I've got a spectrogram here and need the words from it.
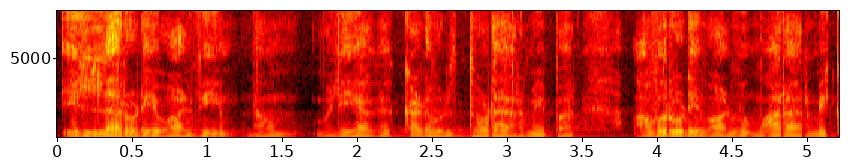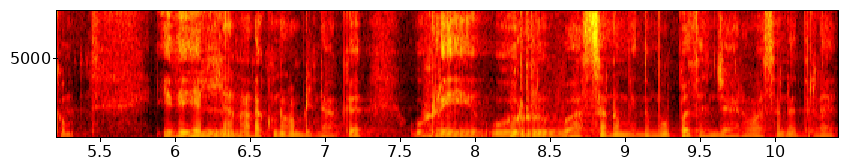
எல்லாருடைய வாழ்வையும் நாம் வழியாக கடவுள் தொட ஆரம்பிப்பார். அவருடைய வாழ்வு மாற ஆரம்பிக்கும். இது எல்லாம் நடக்கணும் அப்படின்னாக்க ஒரே ஒரு வசனம் இந்த முப்பத்தஞ்சாயிரம் வசனத்தில்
